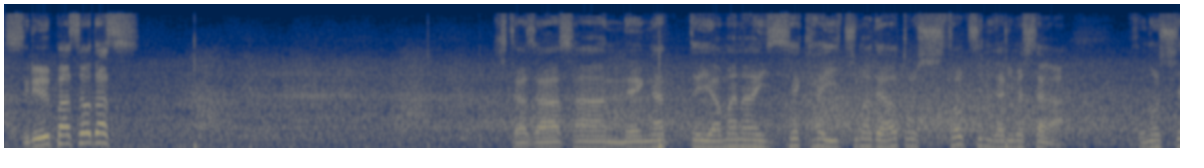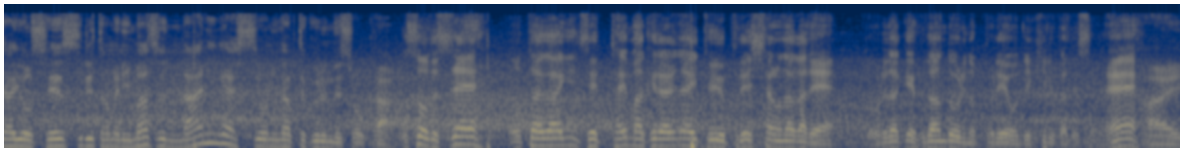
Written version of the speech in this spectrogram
スルーパスを出す。北澤さん願ってやまない世界一まであと1つになりましたがこの試合を制するためにまず何が必要になってくるんでしょうか？そうですね。お互いに絶対負けられないというプレッシャーの中でどれだけ普段通りのプレーをできるかですよね、はい、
